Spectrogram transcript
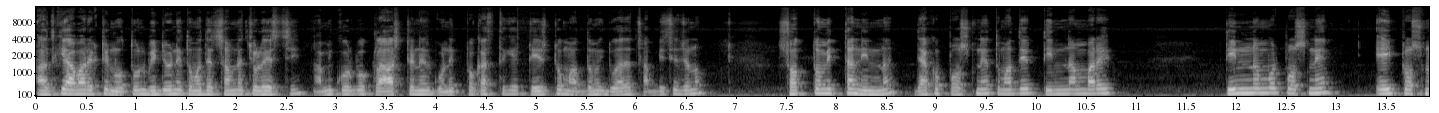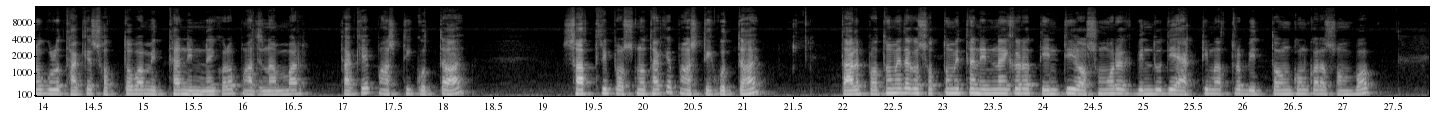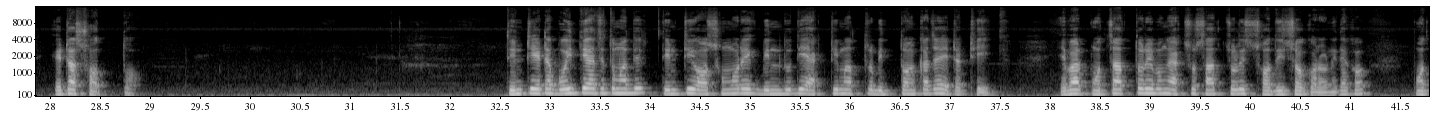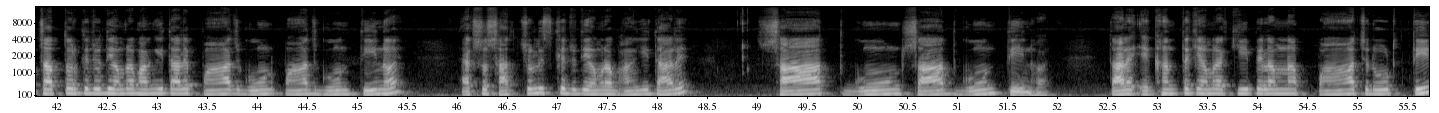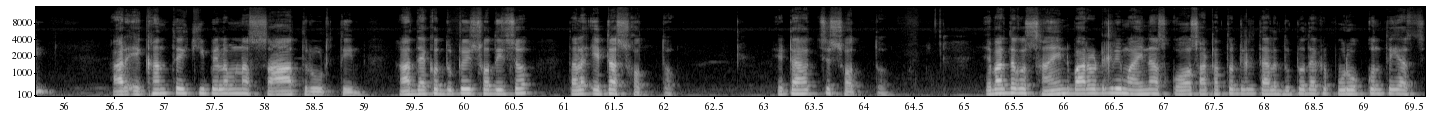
আজকে আবার একটি নতুন ভিডিও নিয়ে তোমাদের সামনে চলে এসেছি। আমি করব ক্লাস টেনের গণিত প্রকাশ থেকে টেস্ট ও মাধ্যমিক দু হাজার ছাব্বিশের জন্য। সত্য, মিথ্যা, নির্ণয়। দেখো প্রশ্নে তোমাদের তিন নম্বরে, তিন নম্বর প্রশ্নে এই প্রশ্নগুলো থাকে, সত্য বা মিথ্যা নির্ণয় করো। পাঁচ নাম্বার থাকে, পাঁচটি করতে হয়। সাতটি প্রশ্ন থাকে, পাঁচটি করতে হয়। তাহলে প্রথমে দেখো সত্য, মিথ্যা নির্ণয় করো। তিনটি অসমরেখ বিন্দু দিয়ে একটি মাত্র বৃত্ত অঙ্কন করা সম্ভব। এটা সত্য। তিনটি এটা বইতে আছে তোমাদের। তিনটি অসমরেক বিন্দু দিয়ে একটি মাত্র বৃত্ত আঁকা যায়, এটা ঠিক। এবার পঁচাত্তর এবং একশো সাতচল্লিশ সদৃশকরণে দেখো, পঁচাত্তরকে যদি আমরা ভাঙি, তাহলে পাঁচ গুণ পাঁচ গুণ তিন হয়। একশো সাতচল্লিশকে যদি আমরা ভাঙি, তাহলে সাত গুণ সাত গুণ তিন হয়। তাহলে এখান থেকে আমরা কি পেলাম না? পাঁচ রুট তিন। আর এখান থেকে কি পেলাম না? সাত রুট তিন। আর দেখো, দুটোই সদৃশ তাহলে এটা সত্য। এটা হচ্ছে সত্য। এবার দেখো সাইন বারো ডিগ্রি মাইনাস কস আটাত্তর ডিগ্রি, তাহলে দুটো দেখো পুরোক্ষণ থেকে আসছে।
